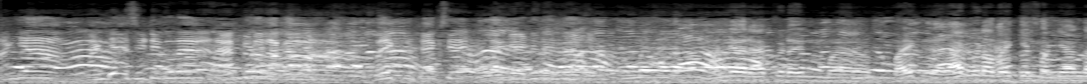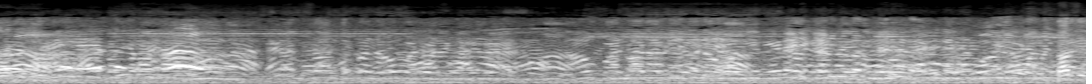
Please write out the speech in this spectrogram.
ಮಂಡ್ಯ ಮಂಡ್ಯ ಸಿಟಿಗೂ Rapido bike taxi Mandya rapid in bike Rapido bike in Mandya ಅಂತ. ತೋರ್ಸಿ.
